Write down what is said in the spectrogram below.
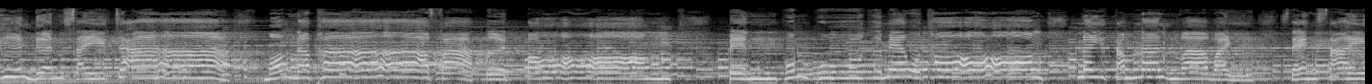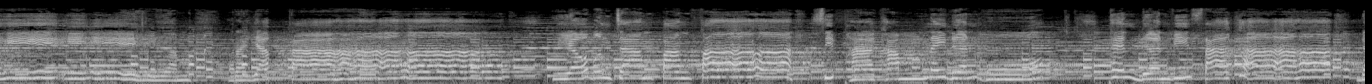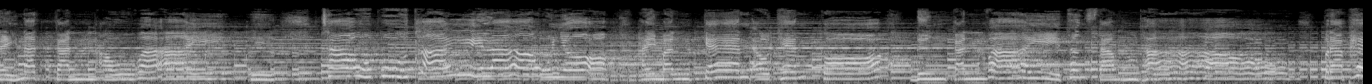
คืนเดือนใสจ้ามองหน้าผาฟ้าเปิดปอง เป็นพุ่มพูคือแมวทอง ในตำนานว่าไวแสงใสเหลื่อมระยับตาเหลียวเบิ่งจางปางฟ้า สิบห้าคำในเดือนหกเพ่นเดือนวิสาขา ได้นัดกันเอาไว้ชาวผู้ไทยลาวย่อให้มันแกนเอาแขนกอ ดึงกันไว้ทั้งสำเภาประเพ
